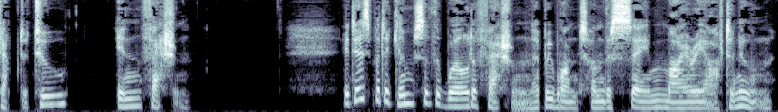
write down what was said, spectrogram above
Chapter 2 In Fashion It is but a glimpse of the world of fashion that we want on this same miry afternoon.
